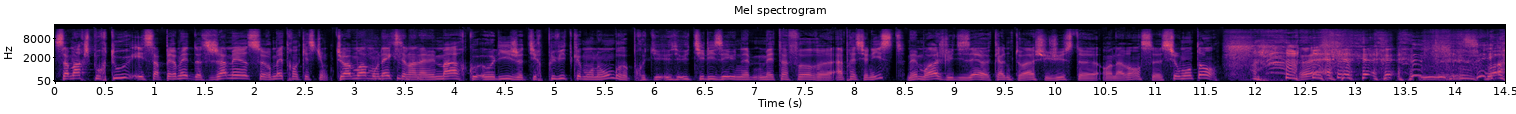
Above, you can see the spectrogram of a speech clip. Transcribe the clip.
Ça marche pour tout et ça permet de jamais se remettre en question. Tu vois, moi, mon ex, elle en avait marre qu'au lit, je tire plus vite que mon ombre pour uti- utiliser une métaphore euh, impressionniste. Mais moi, je lui disais, euh, calme-toi, je suis juste euh, en avance sur mon temps. Ouais. Bon.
